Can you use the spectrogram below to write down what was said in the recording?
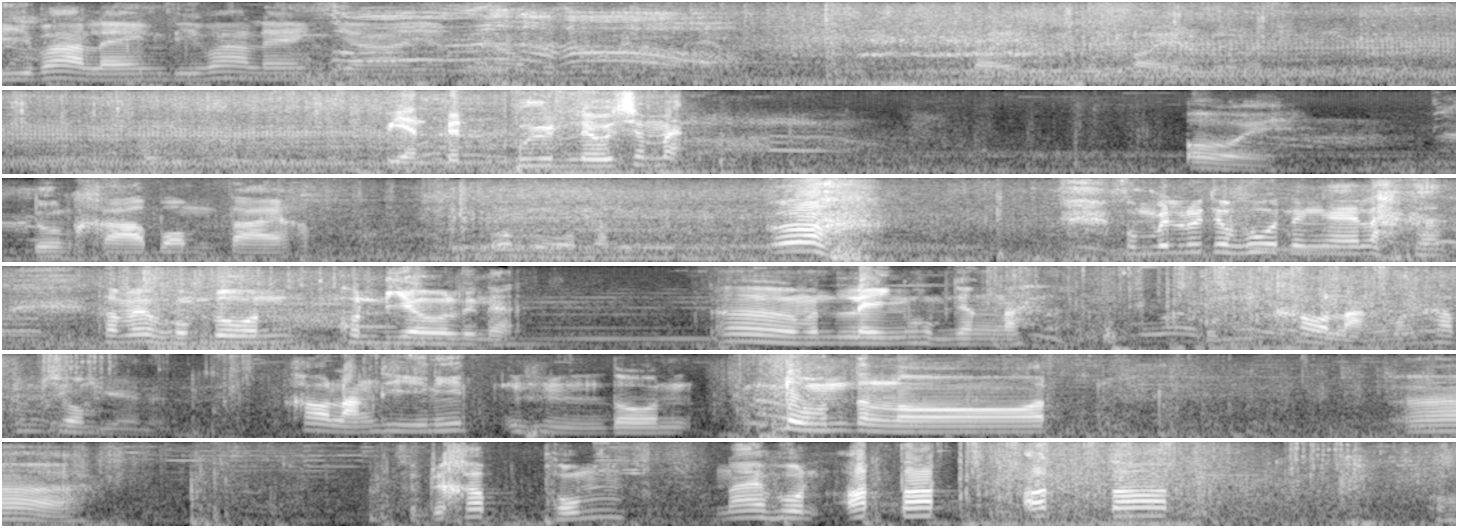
ดีว่าแรงดีว่าแรงอยาอย่าไม่เอาไม่เอาปล่อยปล่อยเปลี่ยนเป็นปืนเร็วใช่ไหมโอ้ยโดนคาร์บอมตายครับโอ้โหมันเออผมไม่รู้จะพูดยังไงล่ะทำไมผมโดนคนเดียวเลยเนี่ยเออมันเล็งผมยังไงผมเข้าหลังมั้งครับท่านผู้ชม เข้าหลังทีนี้โดนโดนตลอดอ่าสวัสดีครับผมนายพลออตต อตตโอ้โห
